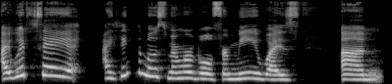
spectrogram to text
I would say, I think the most memorable for me was um,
